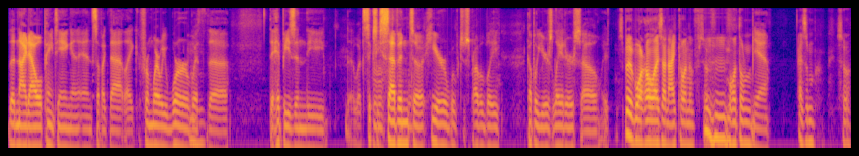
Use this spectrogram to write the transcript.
the night owl painting and, and stuff like that like from where we were mm-hmm. with the the hippies in the, the what mm-hmm. 67 to here which is probably a couple years later so it Spoo Warhol is an icon of, sort of mm-hmm. modernism. yeah So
